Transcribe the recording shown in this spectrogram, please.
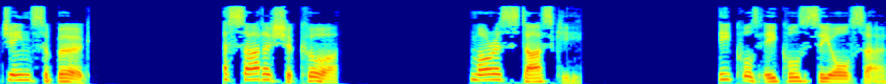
Jean Seberg. Assata Shakur. Morris Starsky. See also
